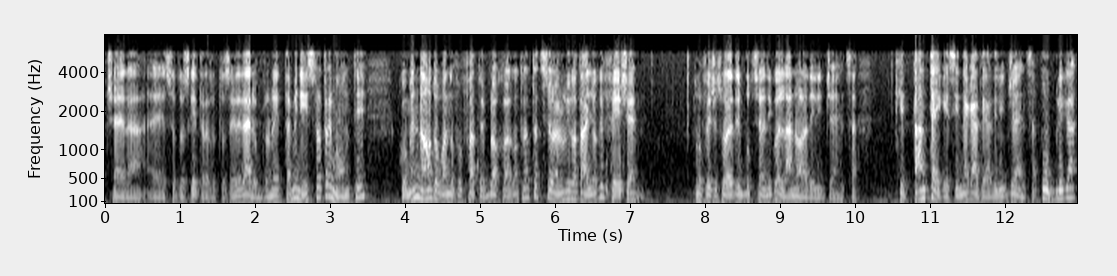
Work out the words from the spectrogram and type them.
c'era eh, sottoscritto la sottosegretario Brunetta Ministro, Tremonti, come è noto, quando fu fatto il blocco della contrattazione, l'unico taglio che fece lo fece sulla retribuzione di quell'anno alla dirigenza, tant'è che i sindacati della dirigenza pubblica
